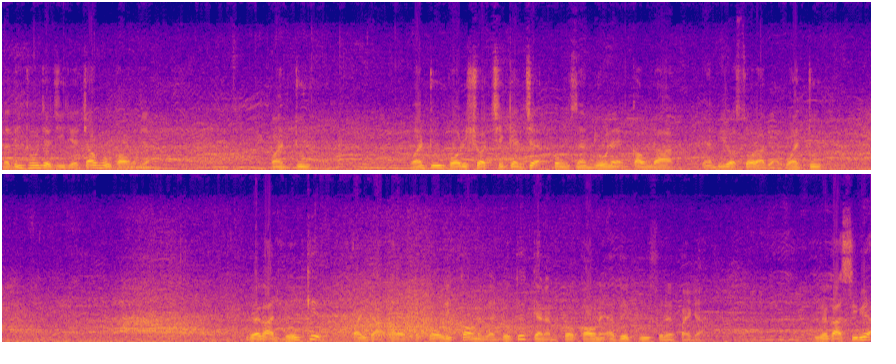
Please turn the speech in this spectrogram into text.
လက်သီးထိုးချက်ကြီးတွေကြောက်ဖို့ကောင်းတယ်ဗျ 1 2 1 2 body shot chicken jet ပုံစံမျိုးနဲ့ counter ပြန်ပြီးတော့ sort တာဗျ1 2ဒီဘက်က low kick fighter ကတော့တော်တော်လေးကောင်းနေပြီ local cannon တော်တော်ကောင်းတယ် FA Crew ဆိုတဲ့ fighter ဒီဘက်က Civil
